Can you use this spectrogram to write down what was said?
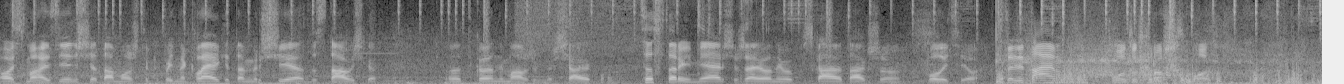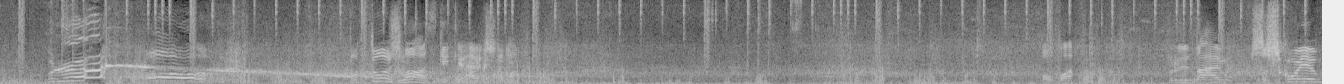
Ось магазин ще, там можете купити наклейки, там мерчі, доставочка. Е, Такого нема вже мерча як. Це старий мерч, вже його не випускаю, так що полетіло. Залітаємо. О, тут хороший спот. О! Потужно, скільки екшену. Опа. Прилітаємо, шашкуємо.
